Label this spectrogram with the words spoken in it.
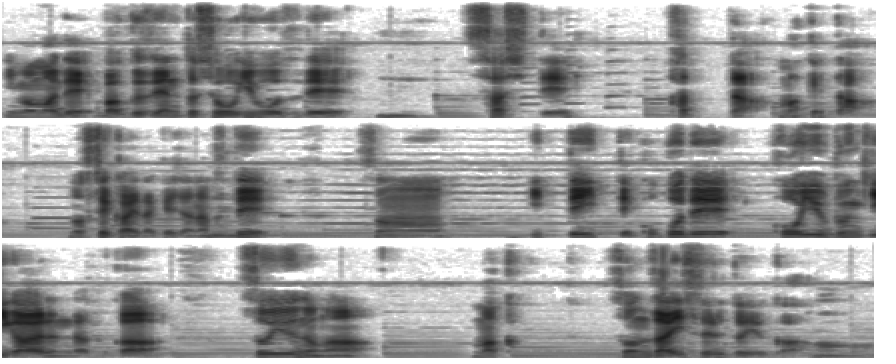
今まで漠然と将棋ウォーズでうん。指して、勝った、負けたの世界だけじゃなくて、その、行って行ってここでこういう分岐があるんだとか、そういうのが、まあか、存在するというか、あ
